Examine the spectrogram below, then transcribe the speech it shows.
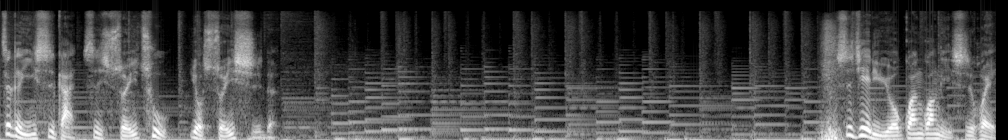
这个仪式感是随处又随时的。世界旅游观光理事会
